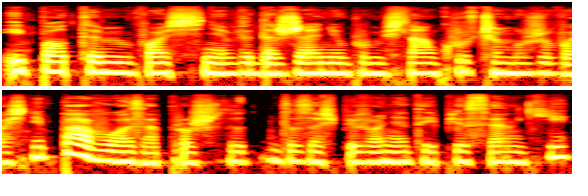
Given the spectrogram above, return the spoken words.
i po tym właśnie wydarzeniu pomyślałam, kurczę, może właśnie Pawła zaproszę do, do zaśpiewania tej piosenki,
